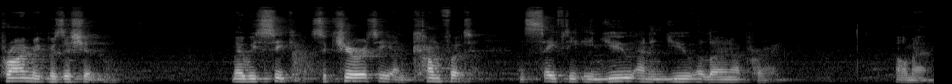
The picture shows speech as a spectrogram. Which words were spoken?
primary position. May we seek security and comfort and safety in you and in you alone, I pray. Amen.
